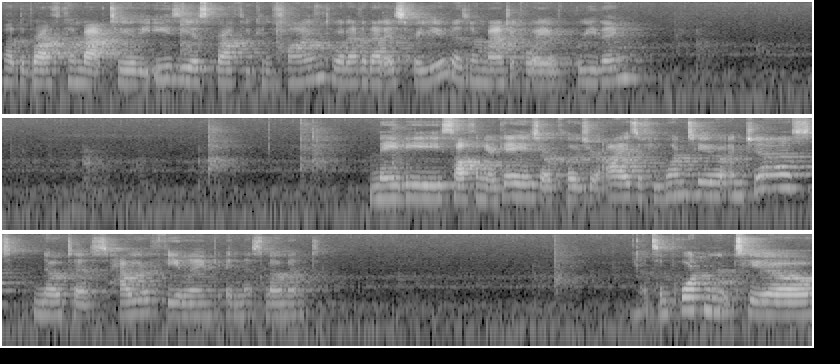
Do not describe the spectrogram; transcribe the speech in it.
Let the breath come back to you, the easiest breath you can find, whatever that is for you. There's no magic way of breathing. Maybe soften your gaze or close your eyes if you want to, and just notice how you're feeling in this moment. It's important to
